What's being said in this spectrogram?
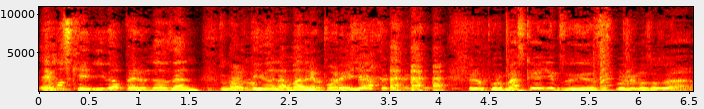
Hemos querido, pero nos han pues, partido no, la pues, madre por ello. exacto, exacto. Pero por más que hayan sucedido esos problemas, o sea,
